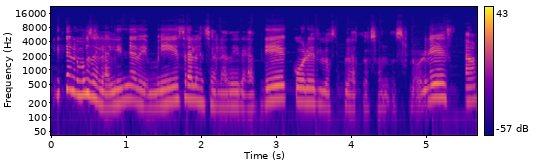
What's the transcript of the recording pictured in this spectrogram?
Y tenemos de la línea de mesa, la ensaladera Decoret, los platos hondos Floresta,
